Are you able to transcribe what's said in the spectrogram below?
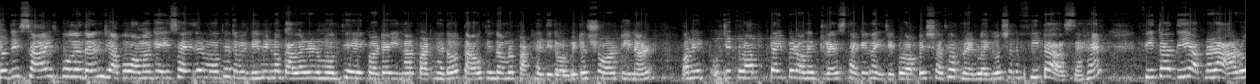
যদি সাইজ বলে দেন, যাব আমাকে এই সাইজের মধ্যে, তুমি বিভিন্ন কালারের মধ্যে এই কয়টা ইনার পাঠিয়ে দাও, তাও কিন্তু আমরা পাঠিয়ে দিতে পারব এটা শর্ট ইনার অনেক ওই যে ক্রপ টাইপের অনেক ড্রেস থাকে না, এই যে ক্রপের সাথে আপনার এগুলো, এগুলোর সাথে ফিতা আছে হ্যাঁ? ফিতা দিয়ে আপনারা আরও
